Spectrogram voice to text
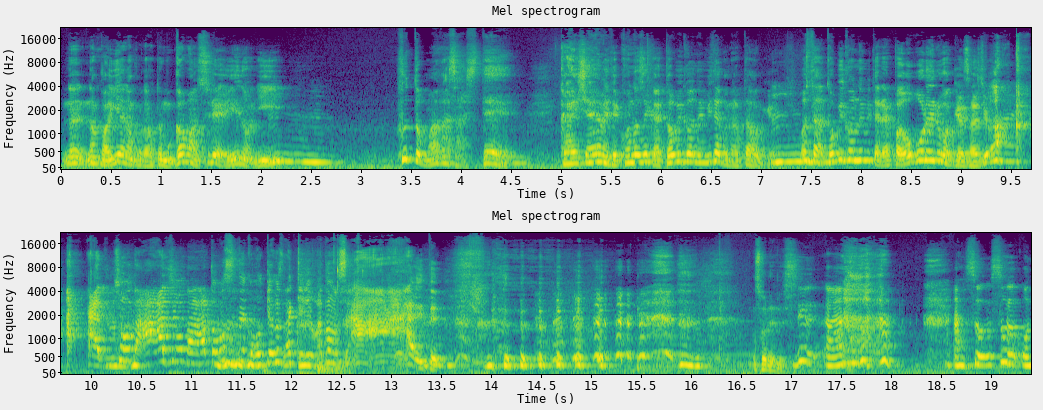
まま、ね、なんか嫌なことあっても我慢すりゃいいのに、うんふっと魔が差して、会社辞めてこの世界飛び込んでみたくなったわけよ、うんそしたら飛び込んでみたらやっぱり溺れるわけよ最初、ああそうだそうだどうすねお客さんにはどうすあーって。それです。であ あそうそう同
